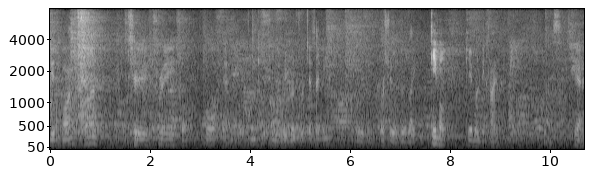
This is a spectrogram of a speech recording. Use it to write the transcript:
did one. One, two, three, four. Four. Yeah. I think should we good for chest I think? What do you think? Or should we do like Cable. cable decline? Nice. Yeah.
